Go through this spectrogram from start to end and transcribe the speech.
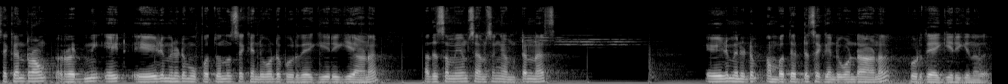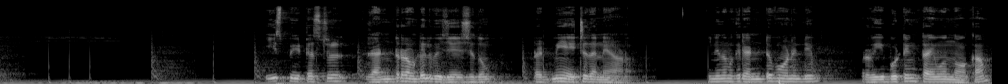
സെക്കൻഡ് റൗണ്ട് റെഡ്മി എയ്റ്റ് ഏഴ് മിനിറ്റ് മുപ്പത്തൊന്ന് സെക്കൻഡ് കൊണ്ട് പൂർത്തിയാക്കിയിരിക്കുകയാണ് അതേസമയം സാംസങ് എം ടെൻ എസ് ഏഴ് മിനിറ്റും അമ്പത്തെട്ട് സെക്കൻഡ് കൊണ്ടാണ് പൂർത്തിയാക്കിയിരിക്കുന്നത് ഈ സ്പീഡ് ടെസ്റ്റിൽ രണ്ട് റൗണ്ടിൽ വിജയിച്ചതും റെഡ്മി എയ്റ്റ് തന്നെയാണ്. ഇനി നമുക്ക് രണ്ട് ഫോണിന്റെയും റീബൂട്ടിംഗ് ടൈം നോക്കാം.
